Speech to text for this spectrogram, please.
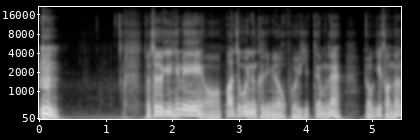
전체적인 힘이 어, 빠지고 있는 그림이라고 보이기 때문에 여기서는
